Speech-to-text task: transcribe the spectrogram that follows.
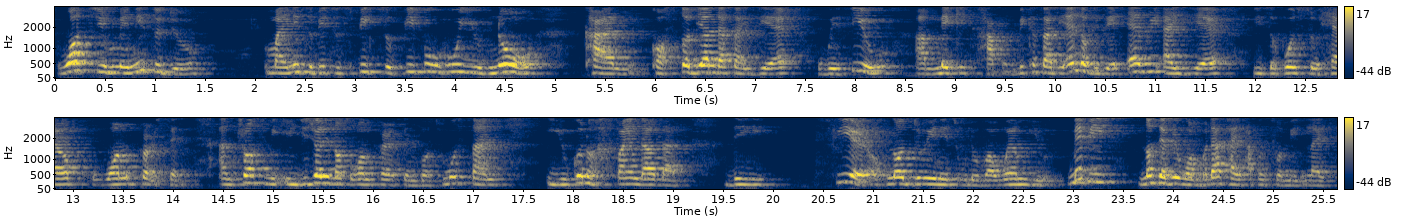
What you may need to do might need to be to speak to people who you know can custodian that idea with you and make it happen. Because at the end of the day every idea is supposed to help one person. And trust me it's usually not one person but most times you're going to find out that the fear of not doing it will overwhelm you. Maybe not everyone but that's how it happens for me. Like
